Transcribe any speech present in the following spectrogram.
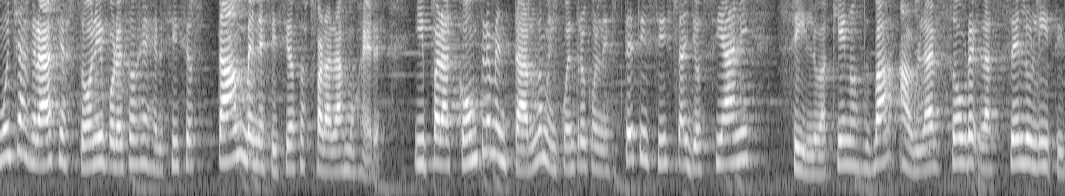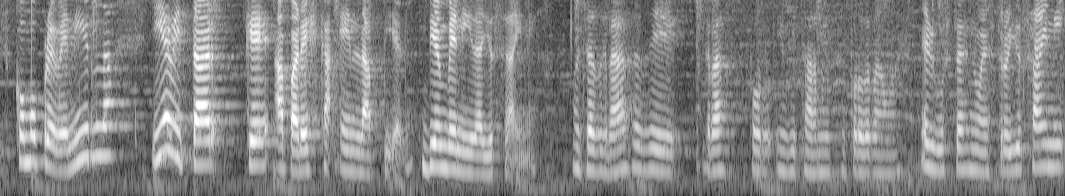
Muchas gracias Tony por esos ejercicios tan beneficiosos para las mujeres. Y para complementarlo me encuentro con la esteticista Josiani Silva, quien nos va a hablar sobre la celulitis, cómo prevenirla y evitar que aparezca en la piel. Bienvenida Josiani. Muchas gracias y gracias por invitarme a su programa. El gusto es nuestro. Yosaini,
